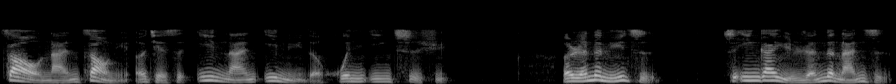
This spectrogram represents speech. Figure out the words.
造男造女，而且是一男一女的婚姻次序。而人的女子是应该与人的男子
